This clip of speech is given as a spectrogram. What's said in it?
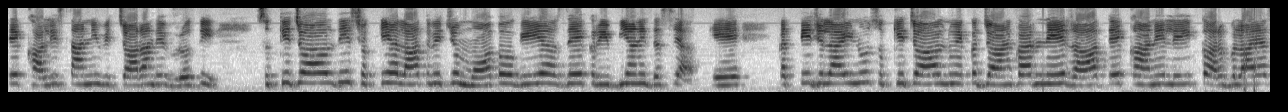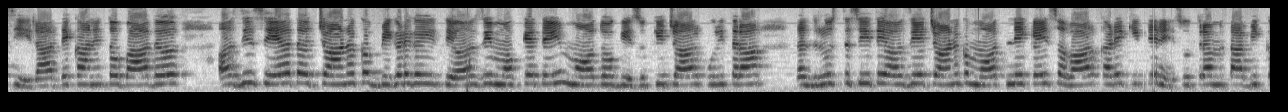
ਤੇ ਖਾਲਿਸਤਾਨੀ ਵਿਚਾਰਾਂ ਦੇ ਵਿਰੋਧੀ ਸੁੱਖੀ ਚਾਹਲ ਦੀ ਸ਼ੱਕੀ ਹਾਲਾਤ ਵਿੱਚ ਮੌਤ ਹੋ ਗਈ ਹੈ। ਉਸਦੇ ਕਰੀਬੀਆਂ ਨੇ ਦੱਸਿਆ ਕਿ 31 ਜੁਲਾਈ ਨੂੰ ਸੁੱਖੀ ਚਾਹਲ ਨੂੰ ਇੱਕ ਜਾਣਕਾਰ ਨੇ ਰਾਤ ਦੇ ਖਾਣੇ ਲਈ ਘਰ ਬੁਲਾਇਆ ਸੀ। ਰਾਤ ਦੇ ਖਾਣੇ ਤੋਂ ਬਾਅਦ ਉਸ ਦੀ ਸਿਹਤ ਅਚਾਨਕ ਵਿਗੜ ਗਈ ਤੇ ਉਸ ਦੀ ਮੌਕੇ ਤੇ ਹੀ ਮੌਤ ਹੋ ਗਈ। ਸੁੱਖੀ ਚਾਹਲ ਪੂਰੀ ਤਰ੍ਹਾਂ ਤੰਦਰੁਸਤ ਸੀ ਤੇ ਉਸ ਦੀ ਅਚਾਨਕ ਮੌਤ ਨੇ ਕਈ ਸਵਾਲ ਖੜੇ ਕੀਤੇ ਨੇ। ਸੂਤਰਾਂ ਮੁਤਾਬਿਕ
